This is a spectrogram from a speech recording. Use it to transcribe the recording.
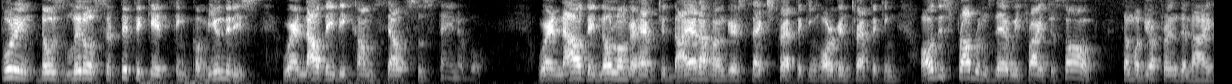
putting those little certificates in communities where now they become self-sustainable where now they no longer have to die out of hunger sex trafficking organ trafficking all these problems that we're trying to solve some of your friends and i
